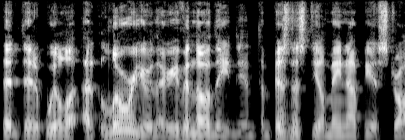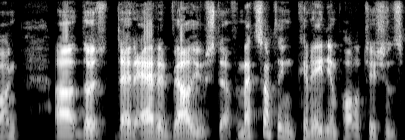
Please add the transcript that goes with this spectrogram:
that, that will uh, lure you there, even though the, the, the business deal may not be as strong. Uh, those that added value stuff, and that's something Canadian politicians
